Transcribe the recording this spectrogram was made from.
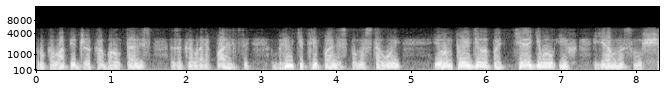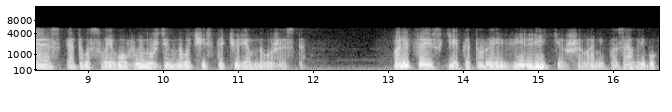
Рукава пиджака болтались, закрывая пальцы, брюки трепались по мостовой, и он то и дело подтягивал их, явно смущаясь этого своего вынужденного чисто тюремного жеста. Полицейские, которые вели Киршавани по Загребу,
